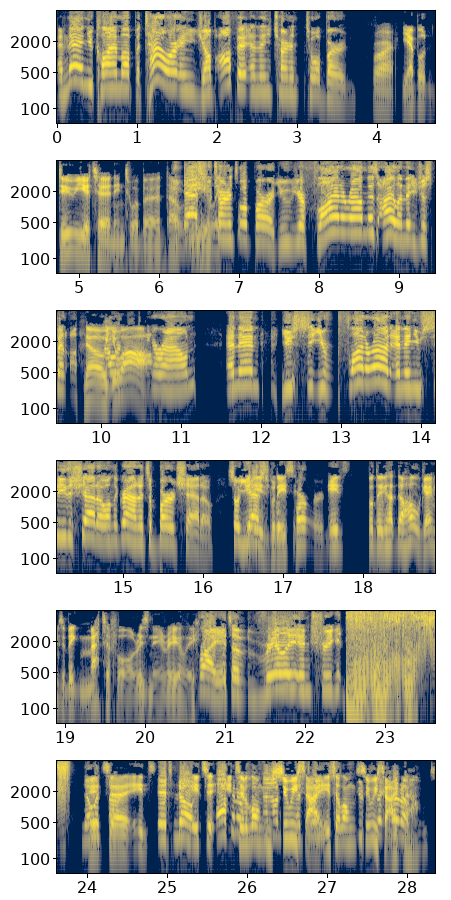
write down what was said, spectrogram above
And then you climb up a tower and you jump off it and then you turn into a bird. Right. Yeah, but do you turn into a bird though? Yes, really? you turn into a bird. You you're flying around this island that you just spent. No, you are. around, and then you see you're flying around, and then you see the shadow on the ground. It's a bird shadow. So yes, is, but it's bird. it's but the the whole game's a big metaphor, isn't it? Really. right. It's a really intriguing. No, it's, it's uh, not. a it's it's no. it's a it's a long suicide. until you- It's a long you- suicide no, no. note.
